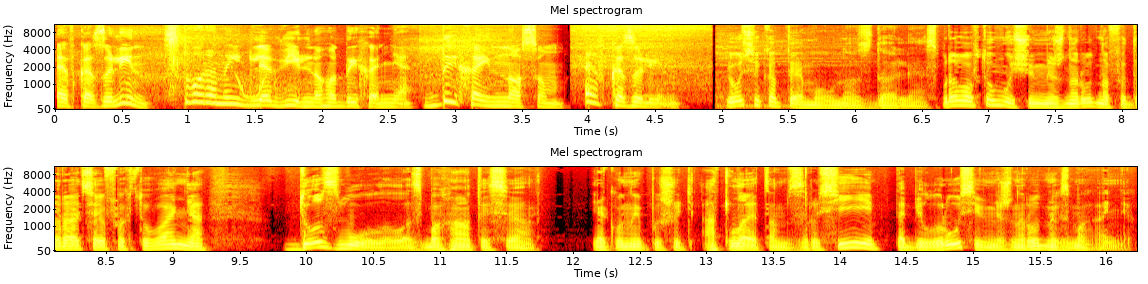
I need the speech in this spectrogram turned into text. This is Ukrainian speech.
Евказолін створений для вільного дихання. Дихай носом. Евказолін. І ось яка тема у нас далі. Справа в тому, що Міжнародна федерація фехтування дозволила змагатися, як вони пишуть, атлетам з Росії та Білорусі в міжнародних змаганнях.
